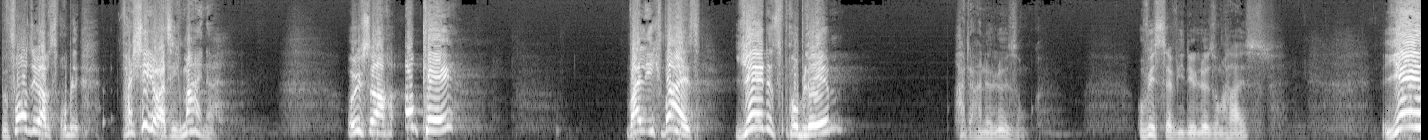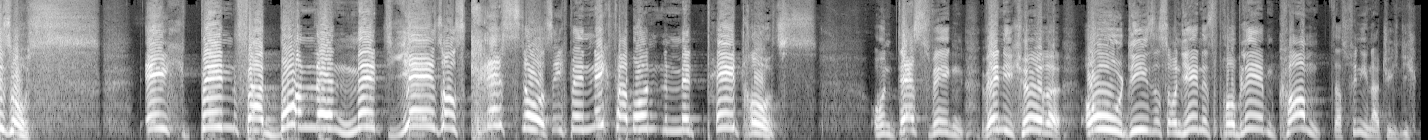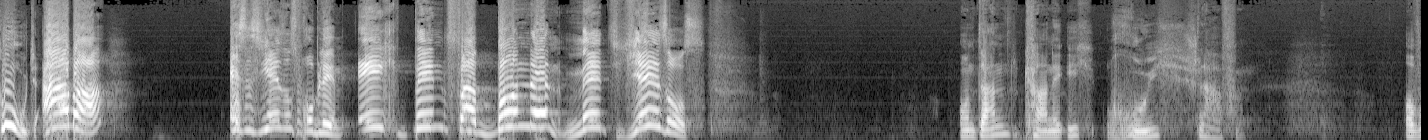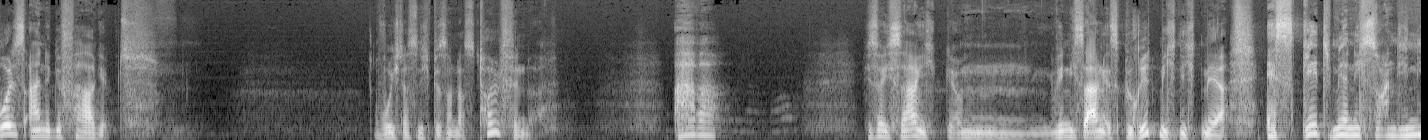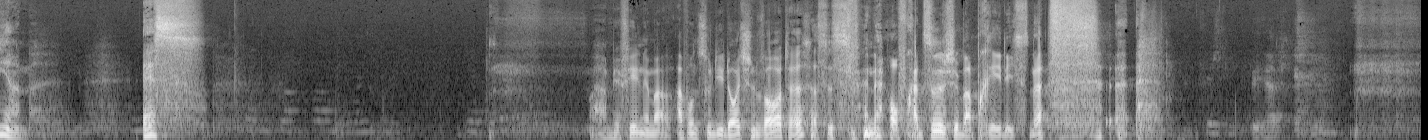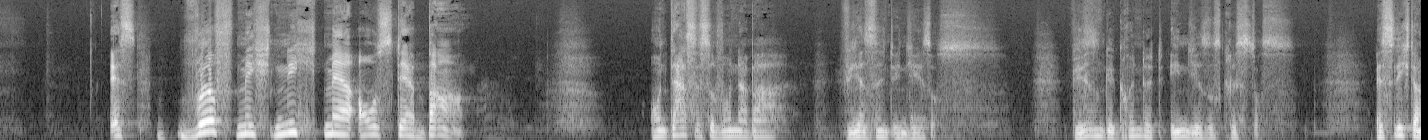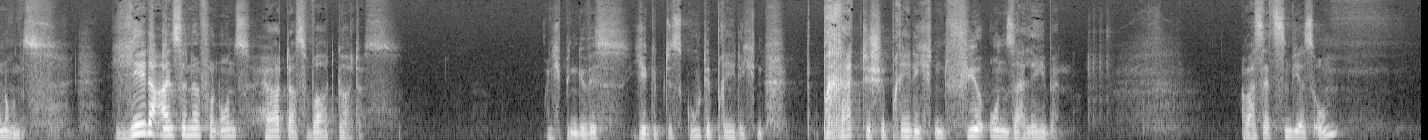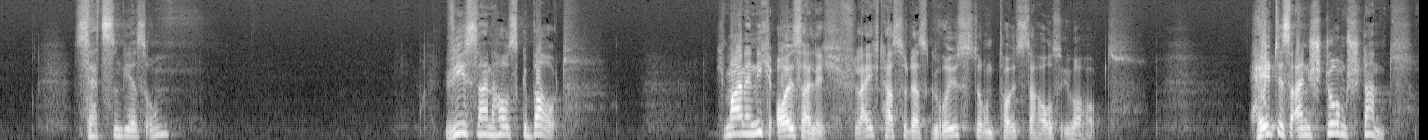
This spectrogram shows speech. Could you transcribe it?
Bevor sie überhaupt das Problem, versteht ihr, was ich meine? Und ich sage, okay, weil ich weiß, jedes Problem hat eine Lösung. Und wisst ihr, wie die Lösung heißt? Jesus! Ich bin verbunden mit Jesus Christus. Ich bin nicht verbunden mit Petrus. Und deswegen, wenn ich höre, oh, dieses und jenes Problem kommt, das finde ich natürlich nicht gut, aber es ist Jesus Problem. Ich bin verbunden mit Jesus. Und dann kann ich ruhig schlafen. Obwohl es eine Gefahr gibt. Obwohl ich das nicht besonders toll finde. Aber, wie soll ich sagen, ich ähm, will nicht sagen, es berührt mich nicht mehr. Es geht mir nicht so an die Nieren. Es Ah, mir fehlen immer ab und zu die deutschen Worte. Das ist, wenn du auf Französisch immer predigst. Ne? Es wirft mich nicht mehr aus der Bahn. Und das ist so wunderbar. Wir sind in Jesus. Wir sind gegründet in Jesus Christus. Es liegt an uns. Jeder einzelne von uns hört das Wort Gottes. Und ich bin gewiss, hier gibt es gute Predigten, praktische Predigten für unser Leben. Aber setzen wir es um? Setzen wir es um? Wie ist sein Haus gebaut? Ich meine nicht äußerlich. Vielleicht hast du das größte und tollste Haus überhaupt. Hält es einen Sturm stand?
